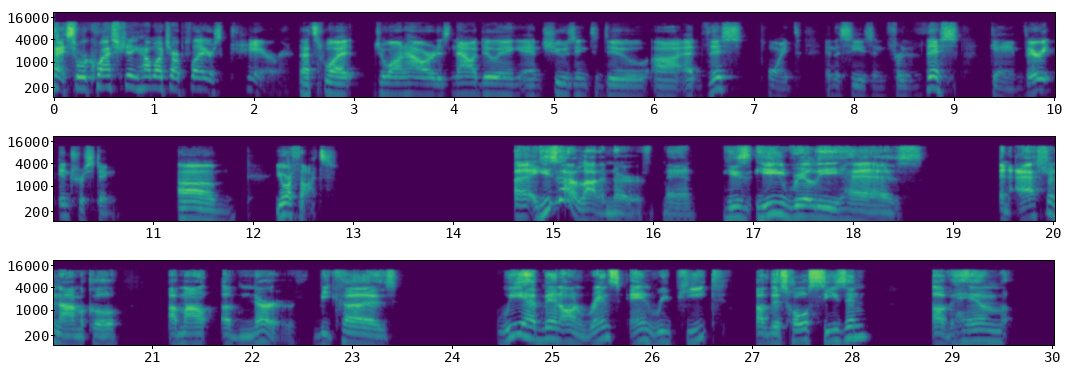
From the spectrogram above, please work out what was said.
Okay, so we're questioning how much our players care. That's what Juwan Howard is now doing and choosing to do uh, at this point in the season for this game. Very interesting. Um, your thoughts? Uh, he's got a lot of nerve, man. He's he really has an astronomical amount of nerve because we have been on rinse and repeat of this whole season of him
